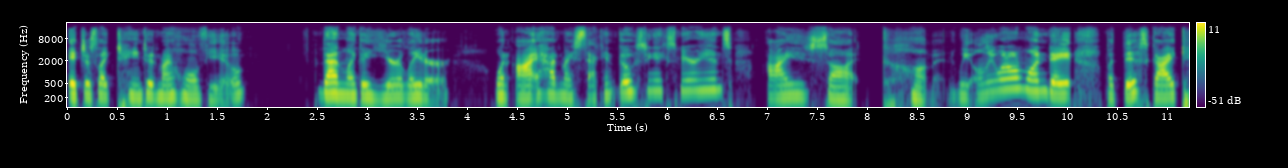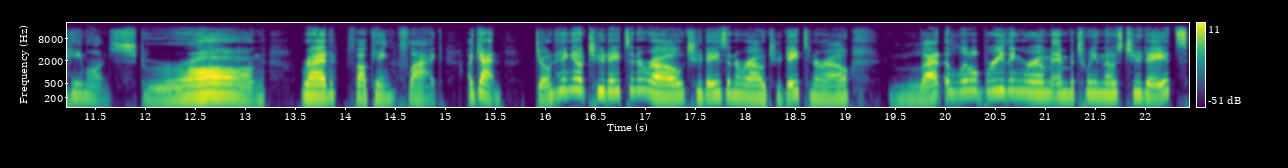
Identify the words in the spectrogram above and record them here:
It just like tainted my whole view. Then, like a year later, when I had my second ghosting experience, I saw it coming. We only went on one date, but this guy came on strong. Red fucking flag. Again, don't hang out two dates in a row, two days in a row, two dates in a row. Let a little breathing room in between those two dates.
